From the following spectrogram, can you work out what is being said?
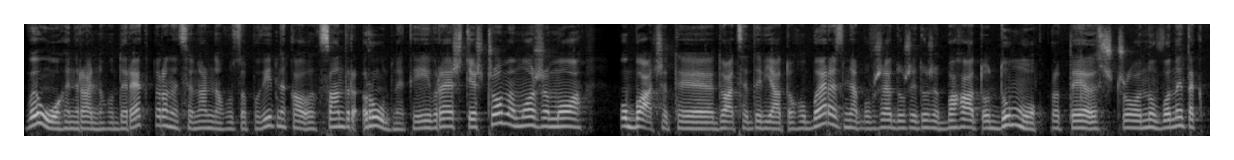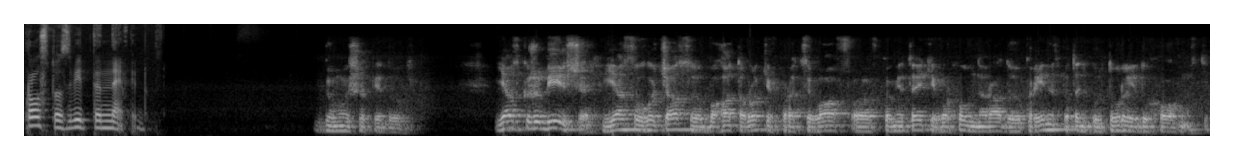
ВО генерального директора національного заповідника Олександр Рудник. І врешті, що ми можемо побачити 29 березня, бо вже дуже дуже багато думок про те, що ну вони так просто звідти не підуть. Думаю, що підуть. Я скажу більше. Я свого часу багато років працював е, в комітеті Верховної Ради України з питань культури і духовності.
